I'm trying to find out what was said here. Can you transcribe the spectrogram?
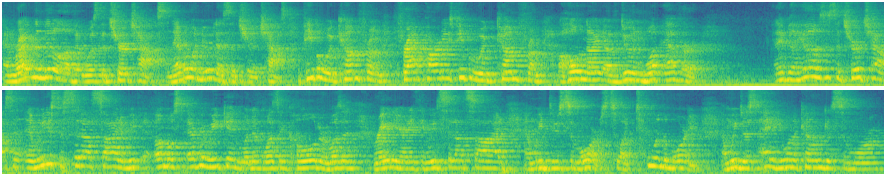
And right in the middle of it was the church house. And everyone knew it as the church house. People would come from frat parties, people would come from a whole night of doing whatever. And they'd be like, oh, is this a church house? And we used to sit outside, and we almost every weekend when it wasn't cold or wasn't rainy or anything, we'd sit outside and we'd do s'mores till like 2 in the morning. And we just, hey, you want to come get some more?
